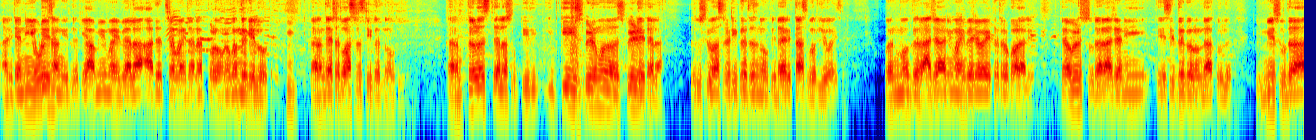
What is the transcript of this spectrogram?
आणि त्यांनी एवढंही सांगितलं की आम्ही मैब्याला आदतच्या मैदानात पळवणं बंद केलं होतं कारण त्याच्यात वासरच टिकत नव्हती. कारण तळच त्याला सुट्टी इतकी स्पीड स्पीड आहे त्याला. तर दुसरी वासरं टिकतच नव्हती. डायरेक्ट तास बदली व्हायचं. पण मग राजा आणि महिब्या जेव्हा एकत्र पळाले. त्यावेळेस सुद्धा राजाने ते सिद्ध करून दाखवलं की मी सुद्धा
